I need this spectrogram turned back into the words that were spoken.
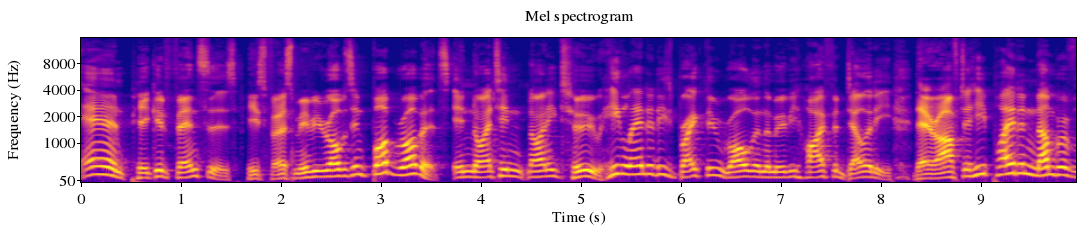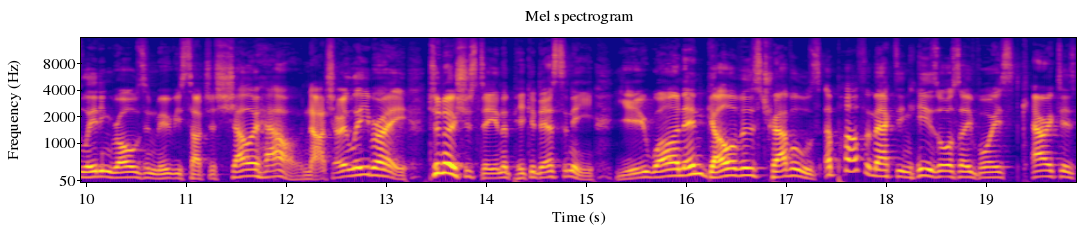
and Picket Fences. His first movie role was in Bob Roberts in 1992. He landed his breakthrough role in the movie High Fidelity. Thereafter, he played a number of leading roles in movies such as Shallow Hal, Nacho Libre, Tenacious D and the Pick of Destiny, Year One, and Gulliver's Travels. Apart from acting, he has also voiced characters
